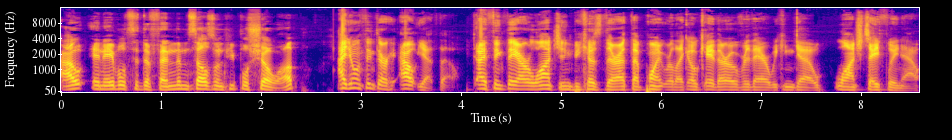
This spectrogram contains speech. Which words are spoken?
out and able to defend themselves when people show up, I don't think they're out yet, though. I think they are launching because they're at that point where, like, okay, they're over there. We can go launch safely now.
